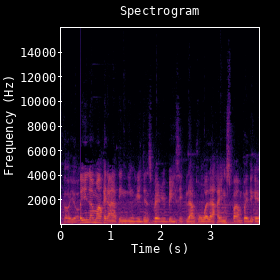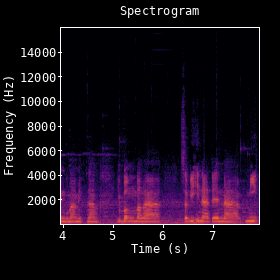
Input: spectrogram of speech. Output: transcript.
toyo. So, yun lang mga kailangan nating ingredients. Very basic lang. Kung wala kayong spam, pwede kayong gumamit ng ibang mga sabihin natin na meat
